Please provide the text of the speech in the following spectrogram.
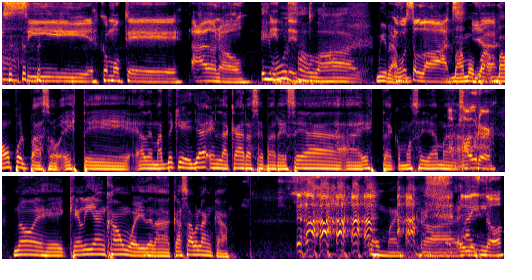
Sí, es como que. I don't know. It It- was it- a lot. Mira, It was a lot. Vamos, va- vamos por paso. Este, además de que ella en la cara se parece a, a esta, ¿cómo se llama? A Powder. no, es eh, Kellyanne Conway de la Casa Blanca. Oh my God. Ay, no.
